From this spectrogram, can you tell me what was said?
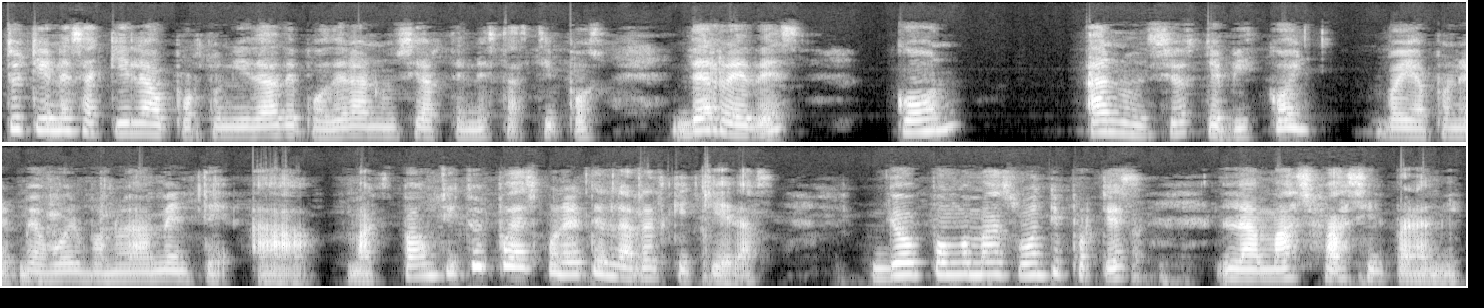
Tú tienes aquí la oportunidad de poder anunciarte en estos tipos de redes con anuncios de Bitcoin. Voy a poner, me vuelvo nuevamente a Max Bounty. Tú puedes ponerte en la red que quieras. Yo pongo Max Bounty porque es la más fácil para mí.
